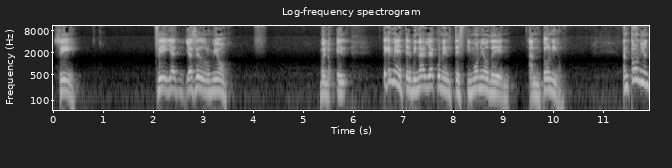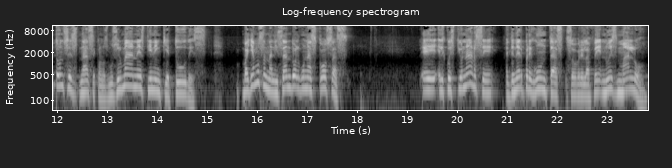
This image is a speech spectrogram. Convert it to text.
Sí. Sí, ya, ya se durmió. Bueno, el, déjenme terminar ya con el testimonio de Antonio. Antonio entonces nace con los musulmanes, tiene inquietudes vayamos analizando algunas cosas. Eh, el cuestionarse, el tener preguntas sobre la fe no es malo.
